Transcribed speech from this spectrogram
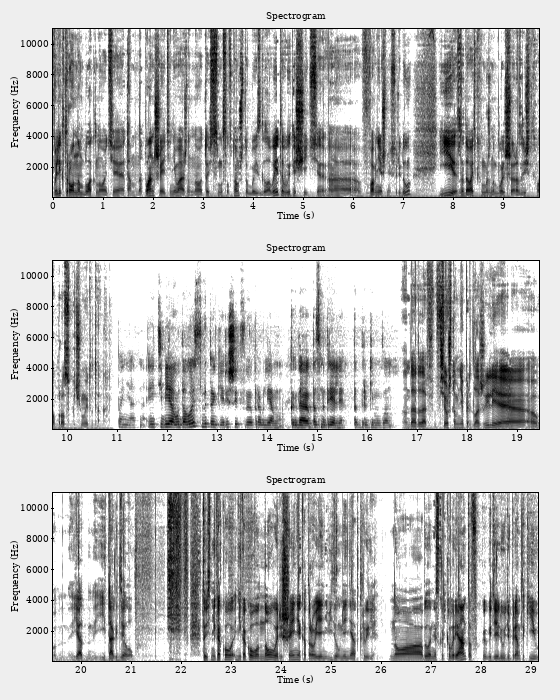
в электронном блокноте, там на планшете, неважно. Но то есть смысл в том, чтобы из головы это вытащить э, во внешнюю среду и задавать как можно больше различных вопросов, почему это так. Понятно. И тебе удалось в итоге решить свою проблему, когда посмотрели под другим углом? Да-да-да. Все, что мне предложили, э, я и так делал. То есть никакого, никакого нового решения, которого я не видел, мне не открыли. Но было несколько вариантов, где люди прям такие,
